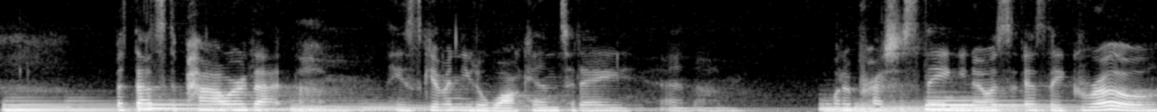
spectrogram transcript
But that's the power that um, he's given you to walk in today. And um, what a precious thing. You know, as, as they grow,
